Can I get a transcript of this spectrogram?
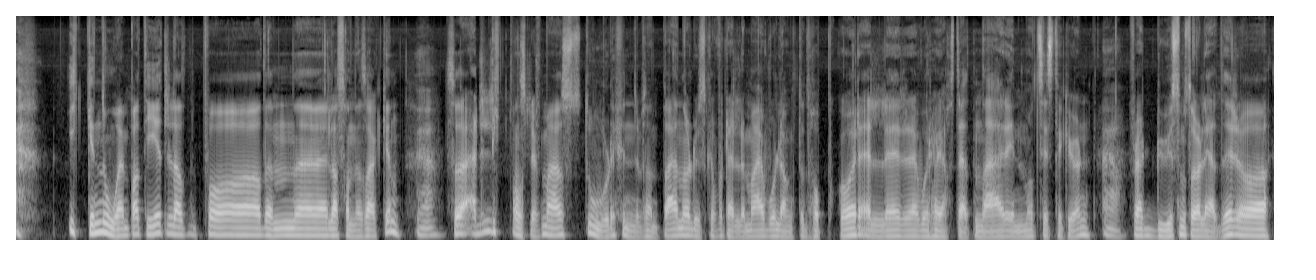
ikke noe empati til at på den eh, lasagnesaken, Ja. så er det litt vanskelig for meg å stole 100 på deg når du skal fortelle meg hvor langt et hopp går, eller hvor høy hastigheten er inn mot siste kuren. Ja. For det er du som står og leder, og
